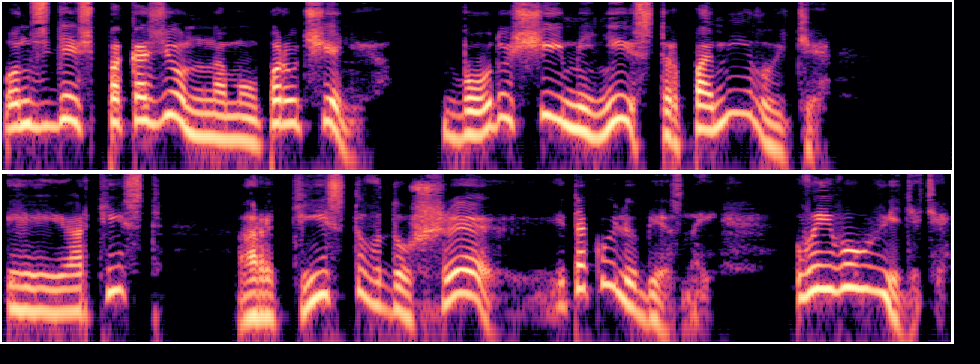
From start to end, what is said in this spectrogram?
Он здесь по казенному поручению. Будущий министр, помилуйте. И артист? Артист в душе и такой любезный. Вы его увидите.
